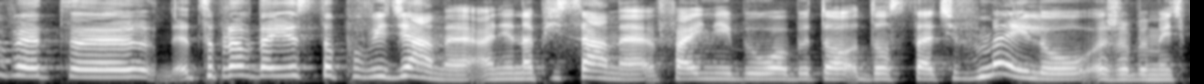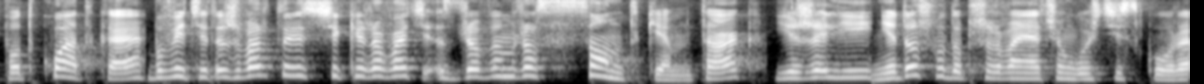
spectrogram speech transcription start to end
Nawet, e, co prawda prawda jest to powiedziane, a nie napisane. Fajniej byłoby to dostać w mailu, żeby mieć podkładkę, bo wiecie, też warto jest się kierować zdrowym rozsądkiem, tak? Jeżeli nie doszło do przerwania ciągłości skóry,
